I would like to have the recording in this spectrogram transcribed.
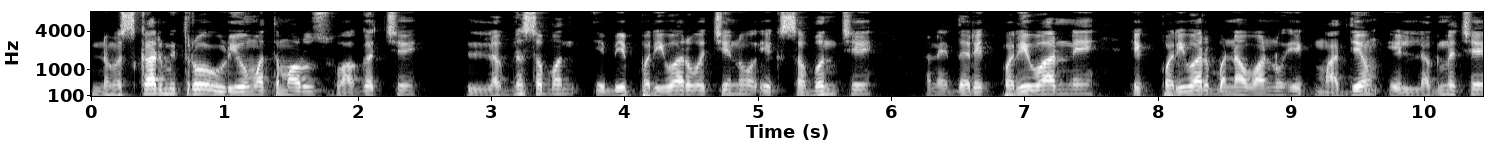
નમસ્કાર મિત્રો, વિડીયોમાં તમારું સ્વાગત છે. લગ્ન સંબંધ એ બે પરિવાર વચ્ચેનો એક સંબંધ છે અને દરેક પરિવારને એક પરિવાર બનાવવાનું એક માધ્યમ એ લગ્ન છે.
